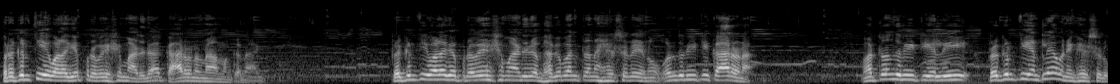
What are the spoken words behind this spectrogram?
ಪ್ರಕೃತಿಯ ಒಳಗೆ ಪ್ರವೇಶ ಮಾಡಿದ ಕಾರಣನಾಮಕನಾಗಿ. ಪ್ರಕೃತಿಯೊಳಗೆ ಪ್ರವೇಶ ಮಾಡಿದ ಭಗವಂತನ ಹೆಸರೇನು? ಒಂದು ರೀತಿ ಕಾರಣ. ಮತ್ತೊಂದು ರೀತಿಯಲ್ಲಿ ಪ್ರಕೃತಿ ಅಂತಲೇ ಅವನಿಗೆ ಹೆಸರು.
